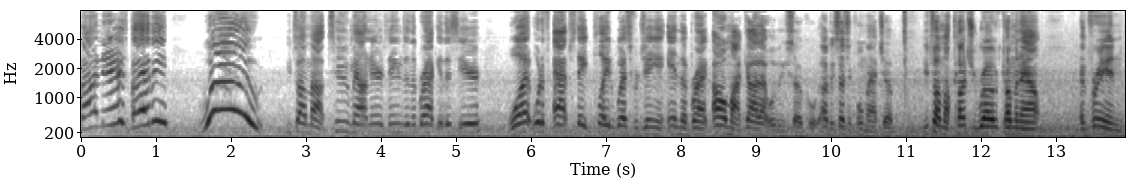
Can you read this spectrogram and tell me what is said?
Mountaineers, baby, woo! You talking about two Mountaineer teams in the bracket this year? What? What if App State played West Virginia in the bracket? Oh my God, that would be so cool. That'd be such a cool matchup. You talking about Country Road coming out and freeing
